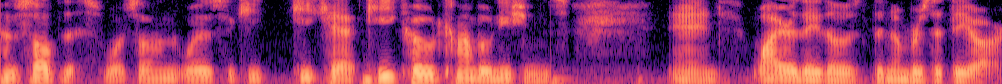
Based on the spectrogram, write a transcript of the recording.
how to solve this. What's on, what is the key, key, cat, key code combinations and why are they those the numbers that they are?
